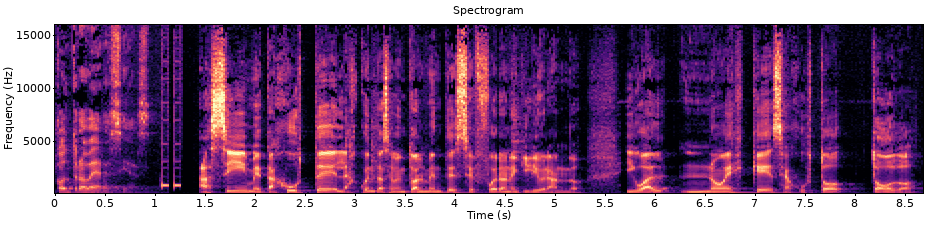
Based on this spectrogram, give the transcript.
controversias. Así, metajuste, las cuentas eventualmente se fueron equilibrando. Igual no es que se ajustó todo.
